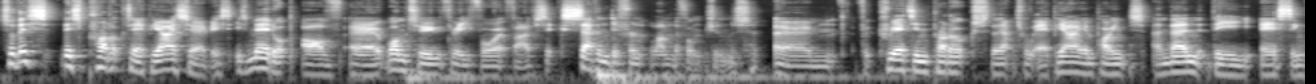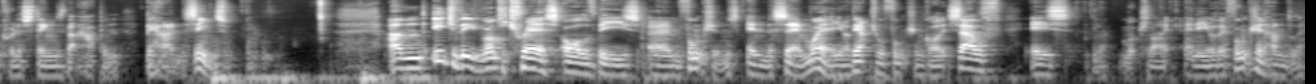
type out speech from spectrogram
So this this product API service is made up of uh, one, two, three, four, five, six, seven different Lambda functions um, for creating products, the actual API endpoints, and then the asynchronous things that happen behind the scenes. And each of these, we want to trace all of these um, functions in the same way. You know, the actual function code itself is you know, much like any other function handler.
